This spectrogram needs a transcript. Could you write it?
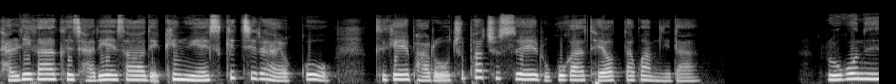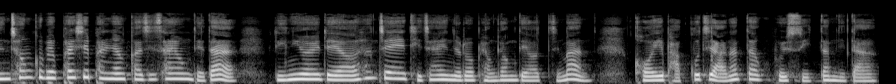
달리가 그 자리에서 냅킨 위에 스케치를 하였고 그게 바로 추파추스의 로고가 되었다고 합니다. 로고는 1988년까지 사용되다 리뉴얼되어 현재의 디자인으로 변경되었지만 거의 바꾸지 않았다고 볼 수 있답니다.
